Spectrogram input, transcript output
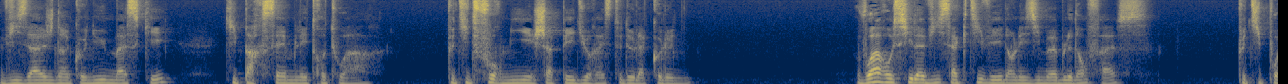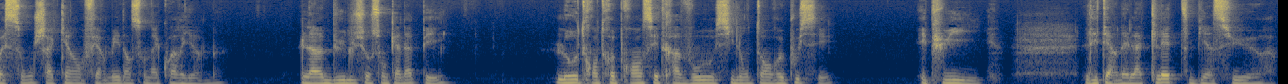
Visage d'inconnus masqués qui parsèment les trottoirs, petites fourmis échappées du reste de la colonie. Voir aussi la vie s'activer dans les immeubles d'en face, petits poissons chacun enfermé dans son aquarium, l'un bulle sur son canapé, l'autre entreprend ses travaux si longtemps repoussés, et puis l'éternel athlète, bien sûr,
